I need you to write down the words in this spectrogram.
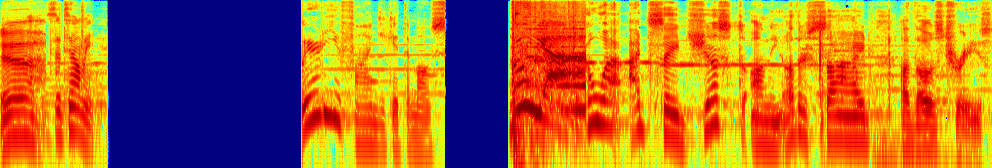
Yeah. So tell me, where do you find you get the most Booyah! Oh, I'd say just on the other side of those trees.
